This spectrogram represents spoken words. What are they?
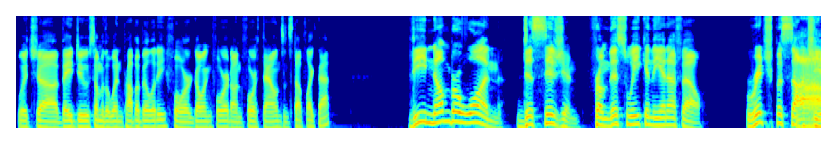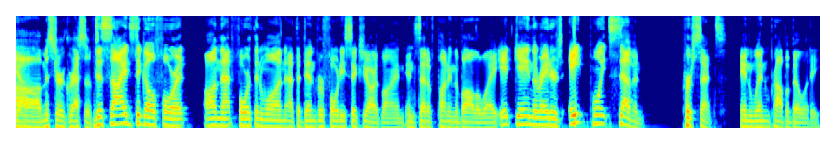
which uh, they do some of the win probability for going for it on fourth downs and stuff like that. The number one decision from this week in the NFL, Rich Bisaccia Oh, Mr. Aggressive. decides to go for it on that fourth and one at the Denver 46 yard line instead of punting the ball away. It gained the Raiders 8.7% in win probability.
